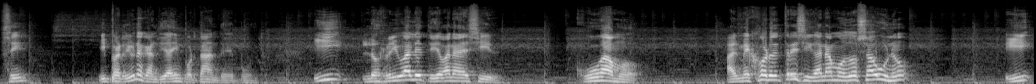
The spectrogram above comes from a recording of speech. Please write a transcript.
¿Sí? Y perdió una cantidad importante de puntos. Y los rivales te van a decir, jugamos al mejor de tres y ganamos 2 a 1. Y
